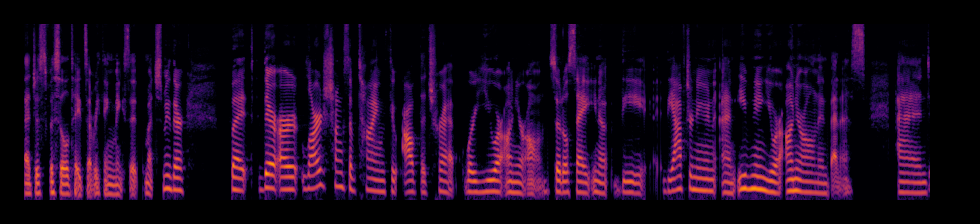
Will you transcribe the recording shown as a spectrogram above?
That just facilitates everything, makes it much smoother. But there are large chunks of time throughout the trip where you are on your own. So it'll say, you know, the the afternoon and evening you are on your own in Venice. And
